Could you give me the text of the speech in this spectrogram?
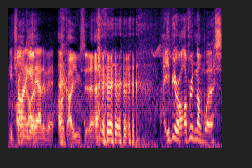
You're trying to Okay. get out of it. okay, you can sit there. You'd be alright, I've ridden on worse.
